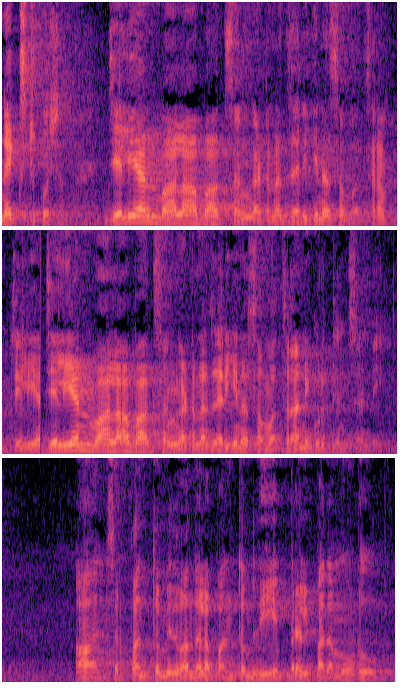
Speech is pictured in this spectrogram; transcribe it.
Next question. Jallianwala వాలాబాగ్ సంఘటన జరిగిన సంవత్సరం. జలియన్ జలియన్ వాలాబాగ్ సంఘటన జరిగిన సంవత్సరాన్ని గుర్తించండి. ఆన్సర్ పంతొమ్మిది వందల పంతొమ్మిది ఏప్రిల్ పదమూడు.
